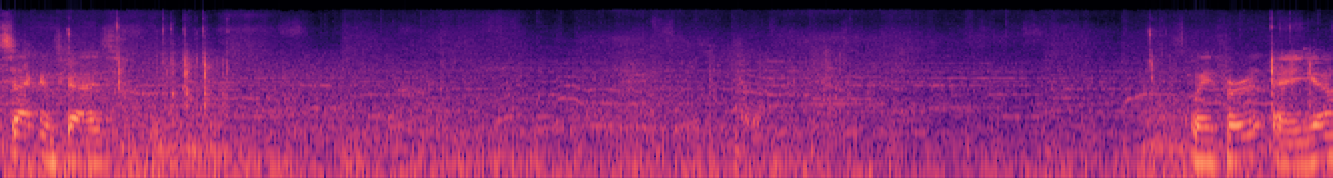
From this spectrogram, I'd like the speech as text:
seconds, guys. Wait for it. There you go.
